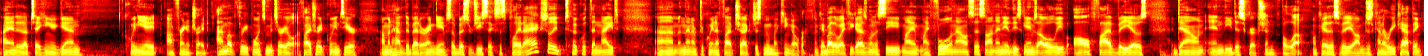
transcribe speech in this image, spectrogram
I ended up taking again. Queen e8, offering a trade. I'm up three points of material. If I trade queens here, I'm going to have the better endgame. So bishop g6 is played. I actually took with the knight, um, and then after queen f5 check, just move my king over. Okay, by the way, if you guys want to see my, my full analysis on any of these games, I will leave all five videos down in the description below. Okay, this video, I'm just kind of recapping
